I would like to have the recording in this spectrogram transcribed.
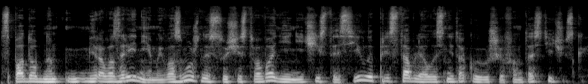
С подобным мировоззрением и возможность существования нечистой силы представлялась не такой уж и фантастической.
